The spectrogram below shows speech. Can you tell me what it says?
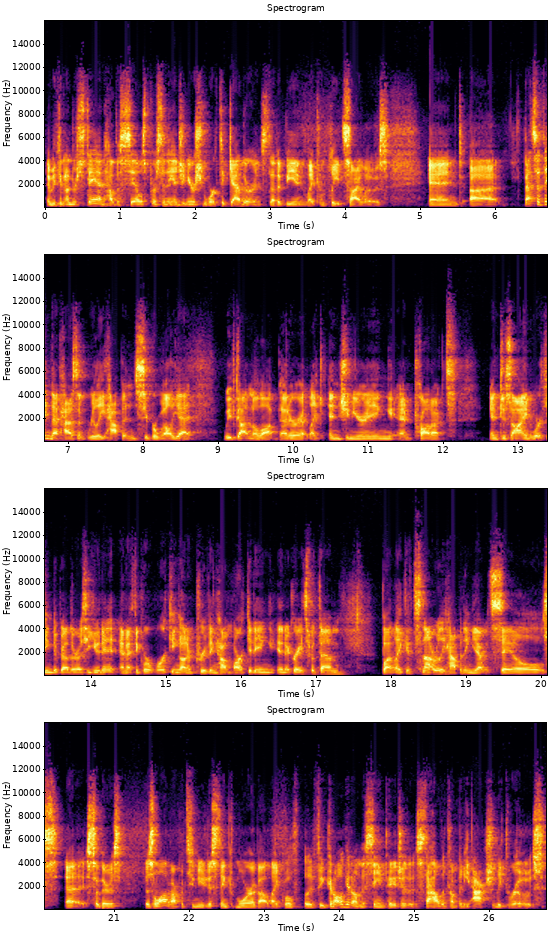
And we can understand how the salesperson and the engineer should work together instead of being like complete silos. And uh, that's a thing that hasn't really happened super well yet. We've gotten a lot better at like engineering and product and design working together as a unit. And I think we're working on improving how marketing integrates with them. But like it's not really happening yet with sales. Uh, so there's there's a lot of opportunity to think more about like, well, if we can all get on the same page as to how the company actually grows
